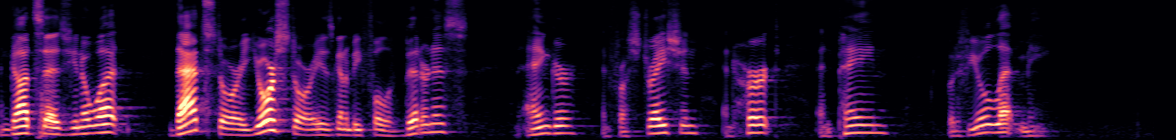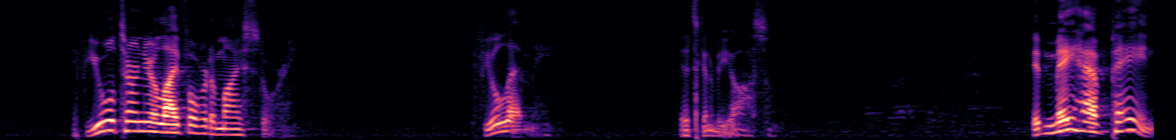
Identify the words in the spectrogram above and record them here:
And God says, you know what? That story, your story, is going to be full of bitterness and anger and frustration and hurt and pain. But if you'll let me, if you will turn your life over to my story, if you'll let me, it's going to be awesome. It may have pain,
